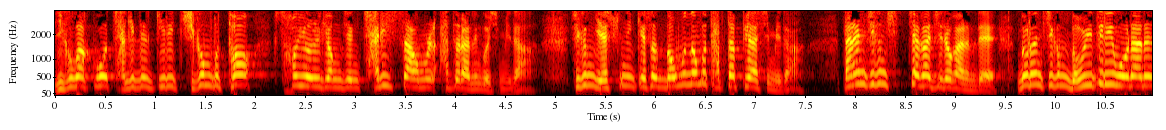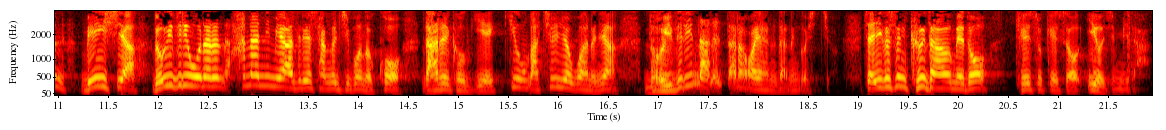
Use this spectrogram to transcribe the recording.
이거 갖고 자기들끼리 지금부터 서열 경쟁 자리 싸움을 하더라는 것입니다. 지금 예수님께서 너무너무 답답해 하십니다. 나는 지금 십자가 지러 가는데 너는 지금 너희들이 원하는 메시아, 너희들이 원하는 하나님의 아들의 상을 집어넣고 나를 거기에 끼워 맞추려고 하느냐? 너희들이 나를 따라와야 한다는 것이죠. 자, 이것은 그 다음에도 계속해서 이어집니다.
